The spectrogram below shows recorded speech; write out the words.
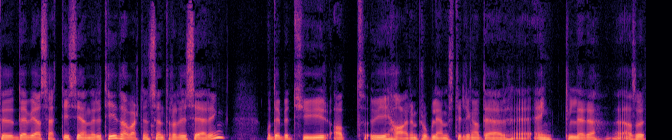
Det, det vi har sett i senere tid, har vært en sentralisering. Og det betyr at vi har en problemstilling at det er enklere Altså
